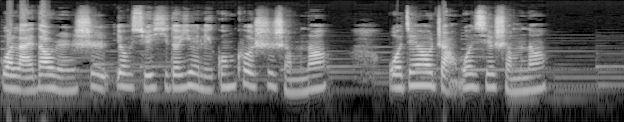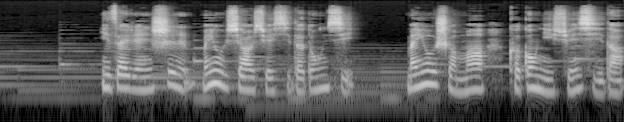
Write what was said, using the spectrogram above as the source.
我来到人世要学习的业力功课是什么呢？我将要掌握些什么呢？你在人世没有需要学习的东西。没有什么可供你学习的，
